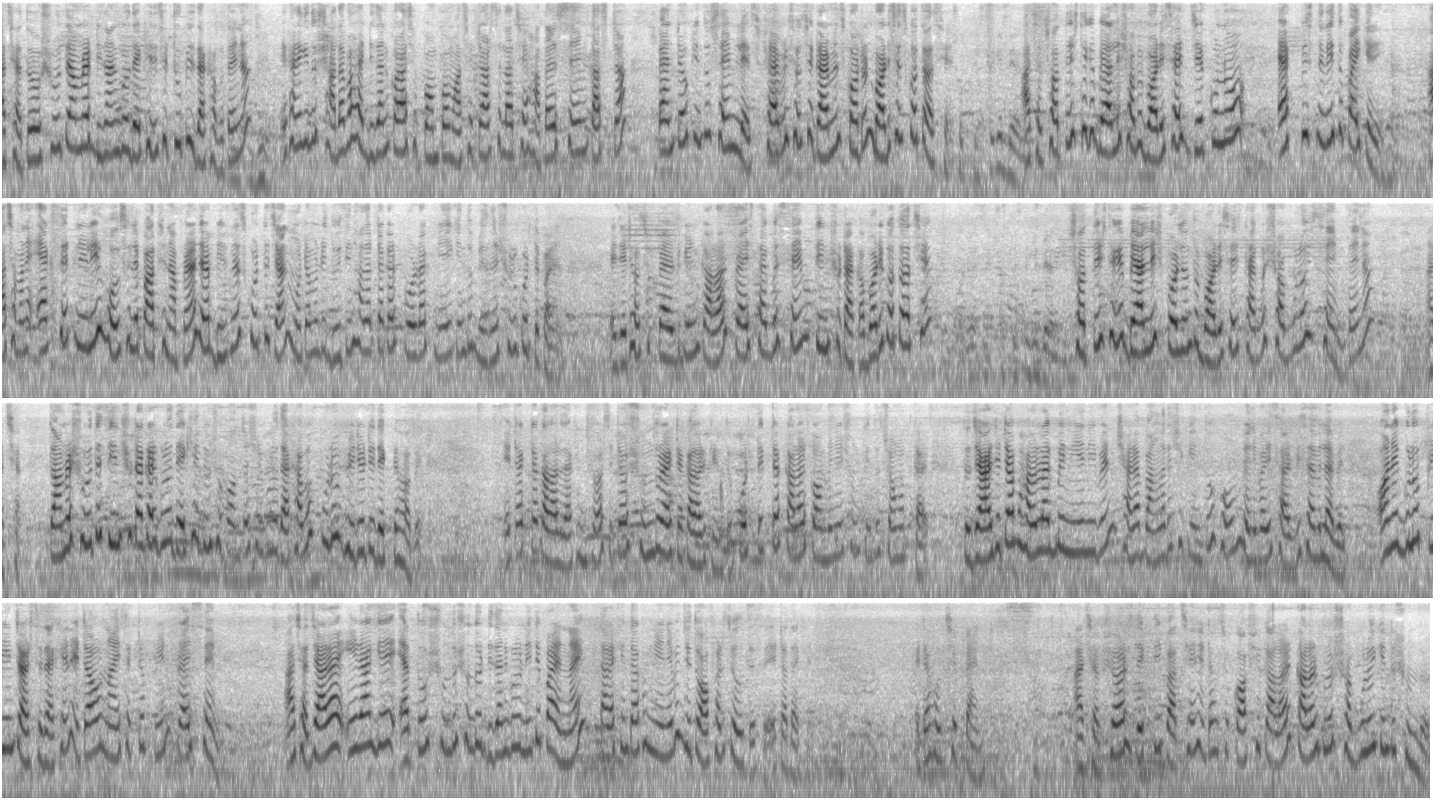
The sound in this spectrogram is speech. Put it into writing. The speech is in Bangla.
আচ্ছা তো শুরুতে আমরা ডিজাইনগুলো দেখিয়ে দিচ্ছি টু পিস দেখাবো তাই না? এখানে কিন্তু সাদা বাহার ডিজাইন করা আছে পম্পম আছে টার্সেল আছে হাতায় সেম কাজটা। প্যান্টটাও কিন্তু সেম লেস ফ্যাব্রিক্স হচ্ছে গার্মেন্টস কটন বডি সাইজ কত আছে? আচ্ছা ছত্রিশ থেকে বিয়াল্লিশ হবে বডি সাইজ যে কোনো এক পিস নিলেই তো পাইকারি। আচ্ছা মানে এক সেট নিলেই হোলসেলে পাচ্ছেন আপনারা। যারা বিজনেস করতে চান মোটামুটি দুই তিন হাজার টাকার প্রোডাক্ট নিয়েই কিন্তু বিজনেস শুরু করতে পারেন। এই যেটা হচ্ছে প্যারট গ্রিন কালার প্রাইস থাকবে সেম তিনশো টাকা। বডি কত আছে? ছত্রিশ থেকে বিয়াল্লিশ পর্যন্ত বডি সাইজ থাকবে, সবগুলোই সেম তাই না? আচ্ছা তো আমরা শুরুতে তিনশো টাকারগুলো দেখে দুশো পঞ্চাশেরগুলো দেখাবো, পুরো ভিডিওটি দেখতে হবে। এটা একটা কালার দেখেন ফর্স এটাও সুন্দর একটা কালার কিন্তু। প্রত্যেকটা কালার কম্বিনেশন কিন্তু চমৎকার। তো যার যেটা ভালো লাগবে নিয়ে নেবেন, সারা বাংলাদেশে কিন্তু হোম ডেলিভারি সার্ভিস অ্যাভেলেবেল অনেকগুলো প্রিন্ট আসছে দেখেন, এটাও নাইস একটা প্রিন্ট প্রাইস সেম আচ্ছা যারা এর আগে এত সুন্দর সুন্দর ডিজাইনগুলো নিতে পারেন নাই, তারা কিন্তু এখন নিয়ে নেবে যেহেতু অফার চলতেছে। এটা দেখেন। এটা হচ্ছে প্যান্ট। আচ্ছা ফিওর্স দেখতেই পাচ্ছেন, এটা হচ্ছে কফি কালার কালারগুলো সবগুলোই কিন্তু সুন্দর।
